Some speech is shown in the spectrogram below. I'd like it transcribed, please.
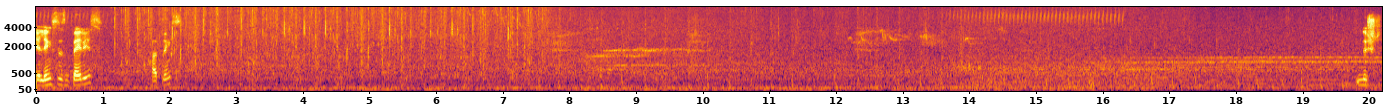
Hier links ist ein Baileys. Halb links. Nicht.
